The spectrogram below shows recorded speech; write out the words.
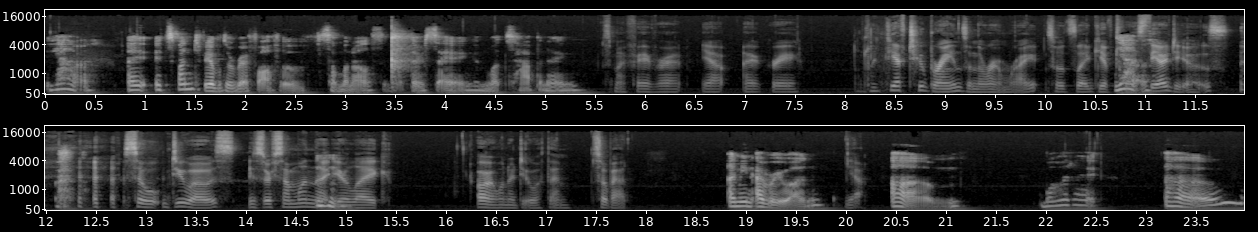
Yeah, I, it's fun to be able to riff off of someone else and what they're saying and what's happening. It's my favorite. Yeah, I agree. Like, you have two brains in the room, right? So it's like you have twice Yeah. the ideas. so duos, is there someone that you're like, oh, I want to deal with them so bad? I mean, everyone. Yeah. Um, what would I? Um,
